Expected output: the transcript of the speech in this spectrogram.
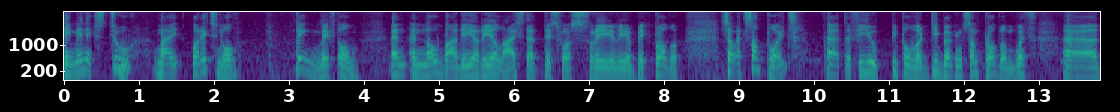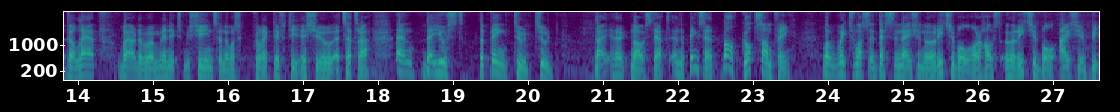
in Minix 2, my original ping lived on. And, and nobody realized that this was really a big problem. So at some point, at the VU, people were debugging some problem with uh, the lab where there were Minix machines and there was a connectivity issue, etc. And they used the ping to, to diagnosed that, and the ping said, well, got something. Well, which was a destination unreachable or host unreachable ICMP.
